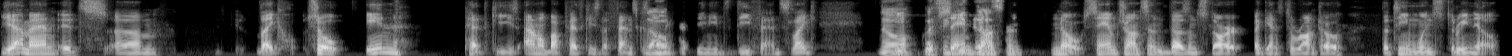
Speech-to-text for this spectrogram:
Yeah, man. It's um like so in Petke's. I don't know about Petke's defense because I don't think Petke needs defense. Like No, if I think Sam he does. Johnson. No, Sam Johnson doesn't start against Toronto. The team wins 3 0.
